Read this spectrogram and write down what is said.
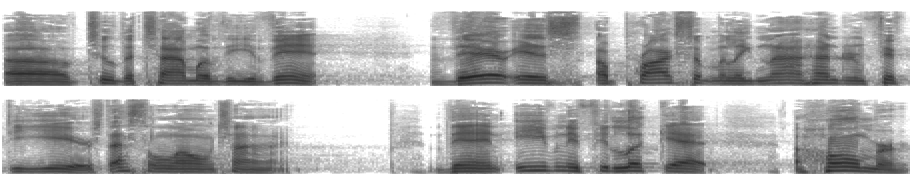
uh, to the time of the event, there is approximately 950 years. That's a long time. Then, even if you look at Homer,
